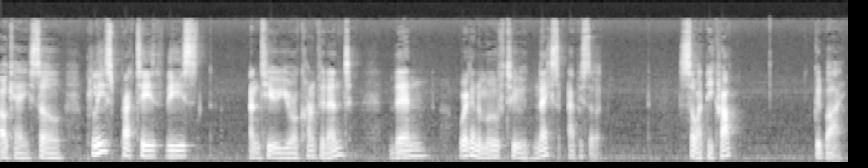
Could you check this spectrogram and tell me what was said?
Okay, so please practice these until you're confident then we're gonna move to next episode สวัสดีครับ goodbye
